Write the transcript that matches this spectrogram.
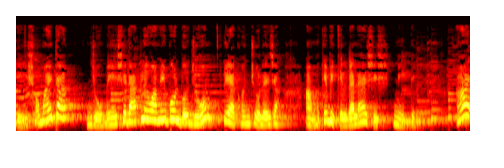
এই সময়টা জমে এসে ডাকলেও আমি বলব, জম, তুই এখন চলে যা, আমাকে বিকেলবেলা আসিস নিতে। আর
